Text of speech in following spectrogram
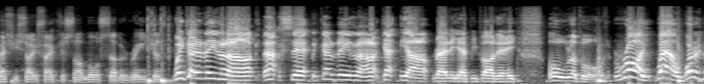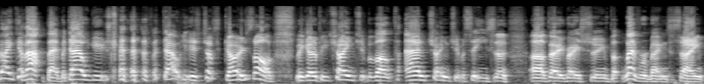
especially so focused on more southern regions. We're going to need an ark. That's it. We're going to need an ark. Get the ark ready, everybody. All aboard. Right. Well, what do we make of that, Ben? The deluge just goes on. We're going to be changing the month and changing the season uh, very, very soon. But weather remains the same.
